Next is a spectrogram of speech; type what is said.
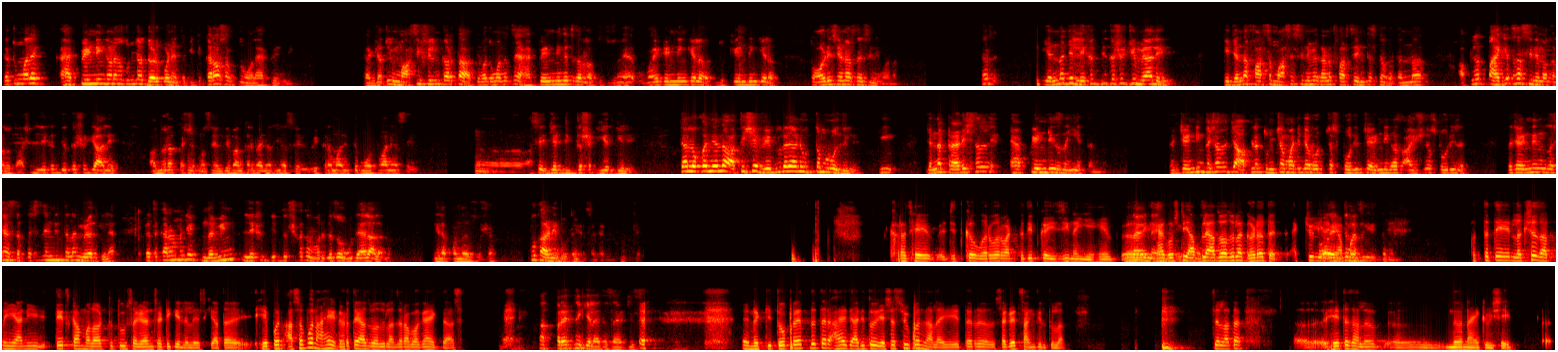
तर तुम्हाला एक हॅपी एंडिंग करण्याचं तुमच्या दडपण येतं. की ते करावं सांगतो तुम्हाला हॅपी एंडिंग कारण जेव्हा तुम्ही मासी फिल्म करता तेव्हा तुम्हाला त्याचं हॅपी एंडिंगच करावं लागतं. तुम्ही वाईट एंडिंग केलं दुःखी एंडिंग केलं तो ऑडियन्स येणारच नाही सिनेमाला. तर यांना जे लेखक दिग्दर्शक जे मिळाले की ज्यांना फारसं मासे सिनेमे करण्यात फारसं इंटरेस्ट नव्हतं त्यांना आपल्याला पाहिजे तसा सिनेमा करत होता. असे लेखक दिग्दर्शक जे आले अनुराग कश्यप असेल दिवांकर बॅनर्जी असेल विक्रमादित्य मोटवाने असेल असे जे दिग्दर्शक येत गेले त्या लोकांनी यांना अतिशय वेगवेगळे आणि उत्तम रोल दिले की ज्यांना ट्रॅडिशनल हॅपी एंडिंग नाही आहेत त्यांना. त्यांच्या एंडिंग तशाच ज्या आपल्या तुमच्या माझ्या ज्या रोजच्या स्टोरीच्या एंडिंग आयुष्याच्या स्टोरीज आहेत त्याच्या एंडिंग जशा असतात तशाच एंडिंग त्यांना मिळत गेल्या. त्याचं कारण म्हणजे एक नवीन लेखक दिग्दर्शकाचा वर्ग जो उदयाला आला ना गेल्या पंधरा वर्षात तो कारणीभूत आहे सगळ्यांना खरंच हे जितकं वरवर वाटतं तितकं इझी नाहीये. हे ह्या गोष्टी आपल्या आजूबाजूला घडत आहेत ऍक्च्युली फक्त ते लक्ष जात नाही आणि तेच काम मला वाटतं तू सगळ्यांसाठी केलेलं आहेस की आता हे पण असं पण आहे घडतंय आजूबाजूला. जरा बघा एकदा असं. प्रयत्न केलाय तसा ऍटलीस्ट नक्की. तो प्रयत्न तर आहे आणि तो यशस्वी पण झालाय हे तर सगळेच सांगतील तुला. चल आता हे तर झालं न नायक विषयी.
